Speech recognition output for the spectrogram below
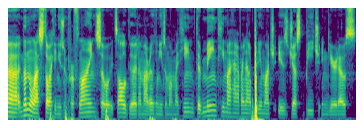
Uh, nonetheless, though, I can use him for flying, so it's all good. I'm not really going to use him on my team. The main team I have right now, pretty much, is just Beach and Gyarados.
